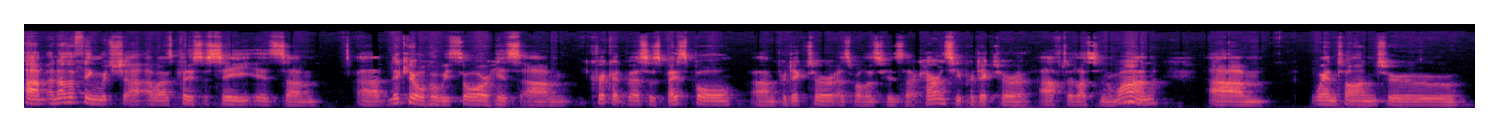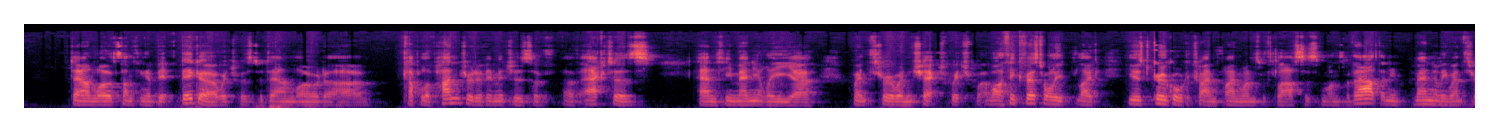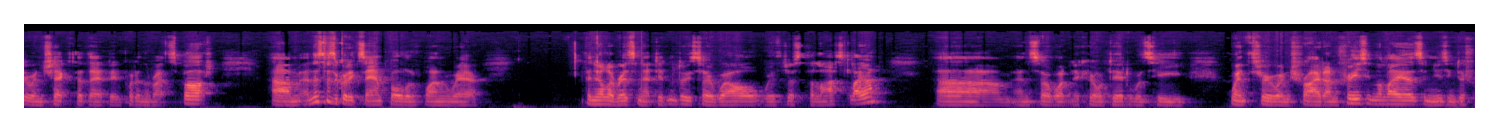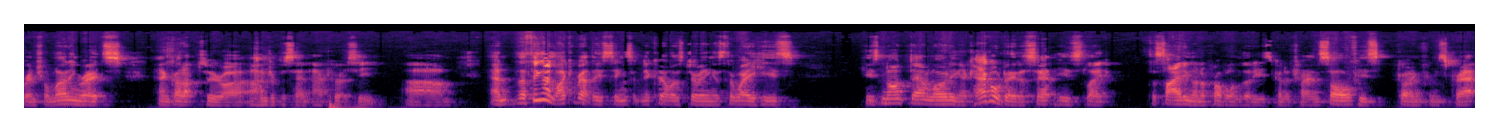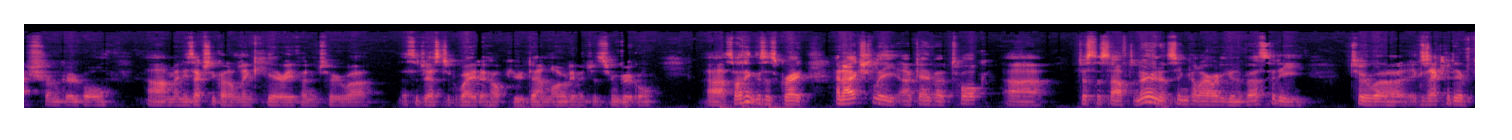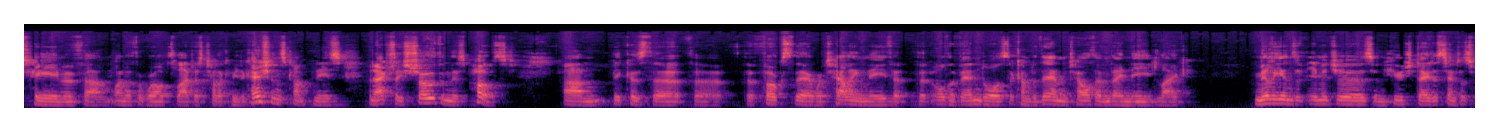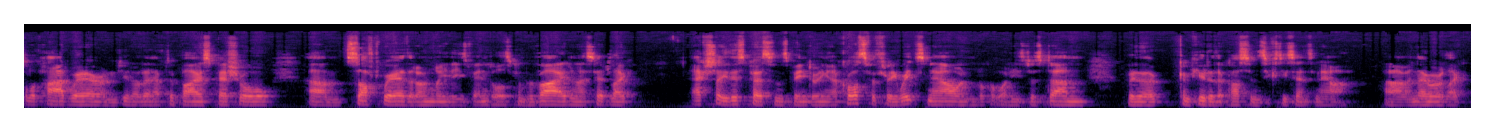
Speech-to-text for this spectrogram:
Um, another thing which uh, I was pleased to see is um, uh, Nikhil, who we saw his um, cricket versus baseball um, predictor as well as his uh, currency predictor after lesson one, um, went on to download something a bit bigger, which was to download a couple of hundred of images of, of actors and he manually uh, went through and checked which. Well, I think first of all he like used Google to try and find ones with glasses and ones without. Then he manually went through and checked that they had been put in the right spot. Um, and this is a good example of one where Vanilla ResNet didn't do so well with just the last layer. Um, and so what Nikhil did was he went through and tried unfreezing the layers and using differential learning rates and got up to 100% uh, accuracy. Um, and the thing I like about these things that Nikhil is doing is the way he's he's not downloading a Kaggle data set. He's like deciding on a problem that he's going to try and solve. He's going from scratch from Google, um, and he's actually got a link here even to uh, a suggested way to help you download images from Google. Uh, so I think this is great. And I actually uh, gave a talk uh, just this afternoon at Singularity University to an executive team of um, one of the world's largest telecommunications companies and I actually showed them this post um, because the, the, the, folks there were telling me that, that all the vendors that come to them tell them they need like millions of images and huge data centers full of hardware and you know they have to buy special um, software that only these vendors can provide. And I said like actually this person's been doing our course for three weeks now and look at what he's just done with a computer that costs him 60 cents an hour. Um, and they were like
